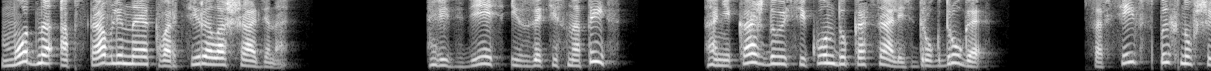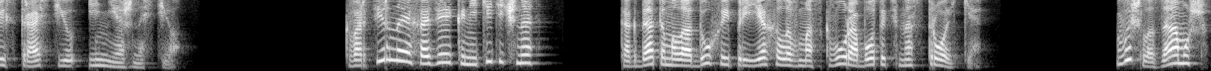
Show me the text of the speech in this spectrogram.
модно обставленная квартира Лошадина. Ведь здесь из-за тесноты они каждую секунду касались друг друга со всей вспыхнувшей страстью и нежностью. Квартирная хозяйка Никитична когда-то молодухой приехала в Москву работать на стройке. Вышла замуж,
